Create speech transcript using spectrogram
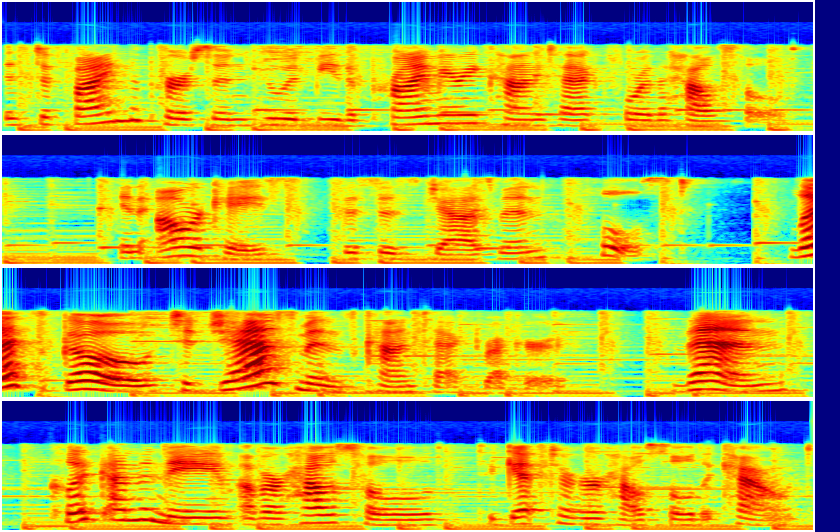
is to find the person who would be the primary contact for the household. In our case, this is Jasmine Holst. Let's go to Jasmine's contact record. Then, click on the name of our household to get to her household account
